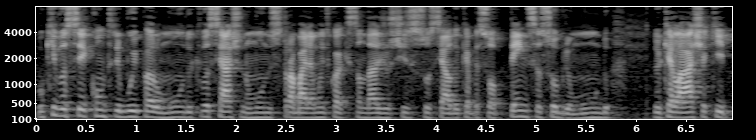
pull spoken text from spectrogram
O que você contribui para o mundo, o que você acha no mundo, isso trabalha muito com a questão da justiça social, do que a pessoa pensa sobre o mundo, do que ela acha que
